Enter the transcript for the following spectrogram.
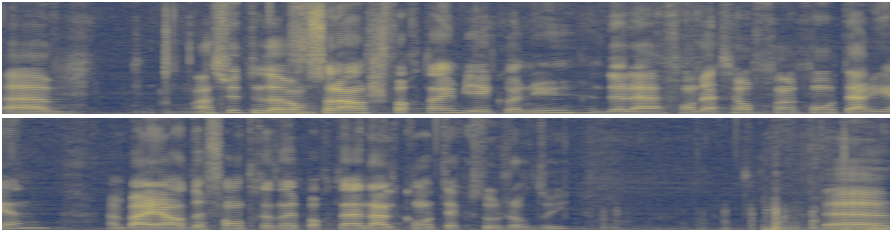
Euh, ensuite, nous avons Solange Fortin, bien connue, de la Fondation franco-ontarienne, un bailleur de fonds très important dans le contexte aujourd'hui. Euh,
